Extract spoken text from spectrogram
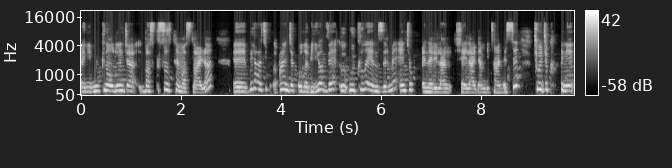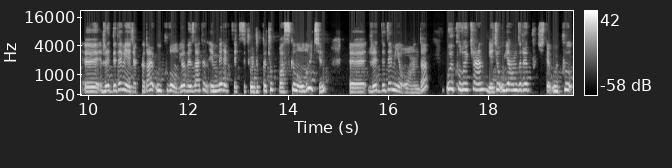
hani mümkün olduğunca baskısız temaslarla e, birazcık ancak olabiliyor ve e, uykulu emzirme en çok önerilen şeylerden bir tanesi. Çocuk hani e, reddedemeyecek kadar uykulu oluyor ve zaten emme refleksi çocukta çok baskın olduğu için e, reddedemiyor o anda. Uykuluyken gece uyandırıp işte uyku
